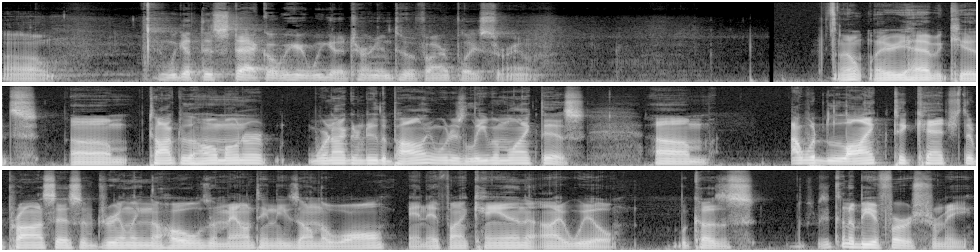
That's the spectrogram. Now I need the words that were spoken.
Um, we got this stack over here we got to turn into a fireplace surround. Well, there you have it, kids. Um, talk to the homeowner. We're not going to do the poly. We'll just leave them like this. Um, I would like to catch the process of drilling the holes and mounting these on the wall, and if I can, I will, because it's going to be a first for me.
